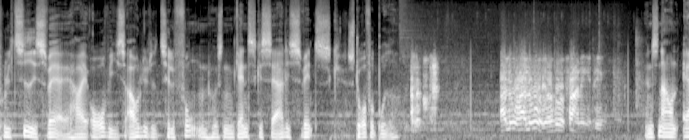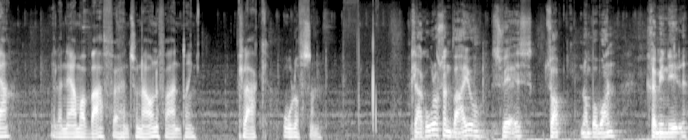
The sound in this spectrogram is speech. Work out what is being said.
Politiet i Sverige har i årvis aflyttet telefonen hos en ganske særlig svensk storforbryder. Hallo, hallo, jeg hører fan ingenting. Hans navn er, eller nærmere var, før han tog navneforandring, Clark Olofsson. Clark Olofsson var jo Sveriges top number one kriminelle,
